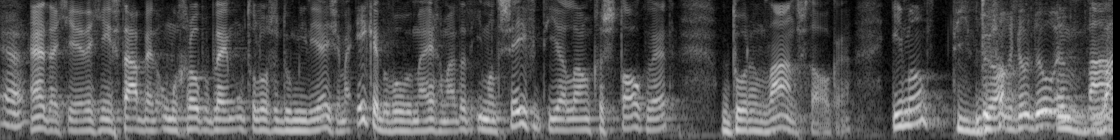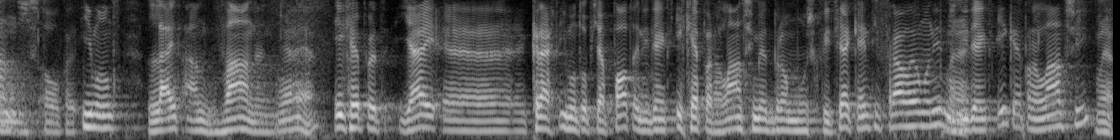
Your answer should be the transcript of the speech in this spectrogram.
Ja. Hè, dat, je, dat je in staat bent om een groot probleem op te lossen door mediation. Maar ik heb bijvoorbeeld meegemaakt dat iemand 17 jaar lang gestalkt werd door een waanstalker. Iemand die Door- dacht, door- door een een waanstalker. Iemand leidt aan wanen. Ja, ja. Ik heb het, jij eh, krijgt iemand op jouw pad en die denkt, ik heb een relatie met Bram Moskowitz. Jij kent die vrouw helemaal niet, maar Nee. die denkt, ik heb een relatie. Ja.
